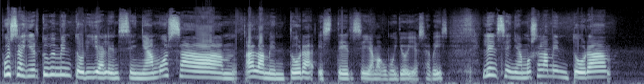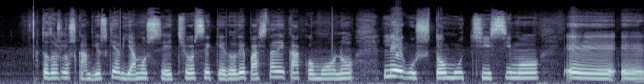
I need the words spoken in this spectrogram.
Pues ayer tuve mentoría. Le enseñamos a, la mentora, Esther se llama como yo, ya sabéis. Le enseñamos a la mentora todos los cambios que habíamos hecho. Se quedó de pasta de cacomono. Le gustó muchísimo eh, eh,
